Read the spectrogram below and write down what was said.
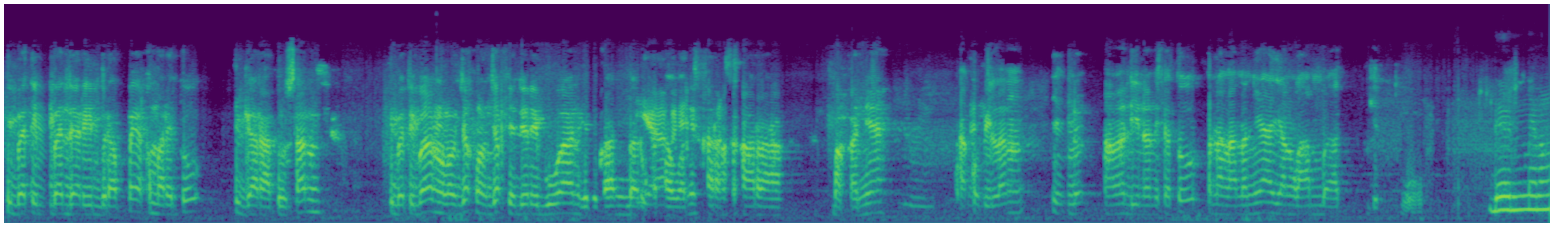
tiba-tiba dari berapa ya kemarin tuh tiga ratusan tiba-tiba ngelonjak-lonjak jadi ribuan gitu kan baru Iya. ketahuannya sekarang-sekarang makanya Hmm. aku bilang Indo- ah, di Indonesia tuh penanganannya yang lambat gitu Dan memang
